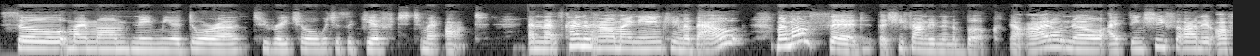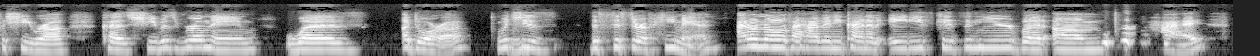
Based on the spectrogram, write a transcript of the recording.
So my mom named me Adora to Rachel, which is a gift to my aunt. And that's kind of how my name came about. My mom said that she found it in a book. Now, I don't know. I think she found it off of She-Ra because She-Ra's real name was Adora, which mm-hmm. is the sister of He-Man. I don't know if I have any kind of 80s kids in here, but um hi.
